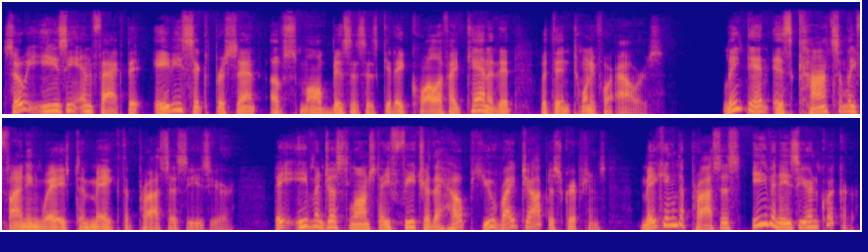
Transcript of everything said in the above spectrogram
So easy, in fact, that 86% of small businesses get a qualified candidate within 24 hours. LinkedIn is constantly finding ways to make the process easier. They even just launched a feature that helps you write job descriptions, making the process even easier and quicker.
